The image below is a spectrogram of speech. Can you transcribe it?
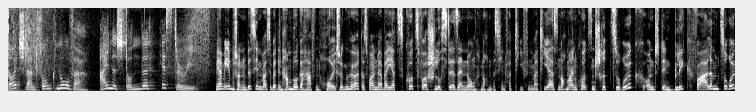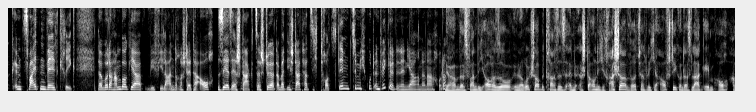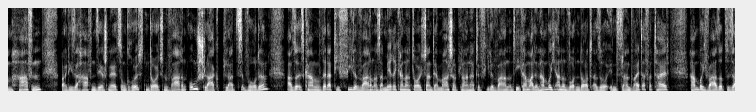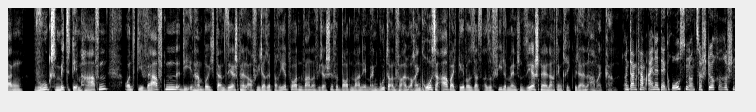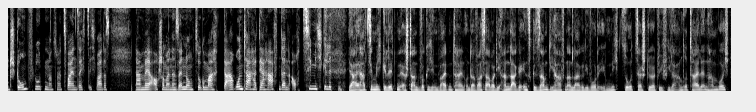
Deutschlandfunk Nova. Eine Stunde History. Wir haben eben schon ein bisschen was über den Hamburger Hafen heute gehört. Das wollen wir aber jetzt kurz vor Schluss der Sendung noch ein bisschen vertiefen. Matthias, noch mal einen kurzen Schritt zurück und den Blick vor allem zurück im Zweiten Weltkrieg. Da wurde Hamburg ja, wie viele andere Städte auch, sehr, sehr stark zerstört. Aber die Stadt hat sich trotzdem ziemlich gut entwickelt in den Jahren danach, oder? Ja, das fand ich auch. Also in der Rückschau betrachtet ist ein erstaunlich rascher wirtschaftlicher Aufstieg und das lag eben auch am Hafen, weil dieser Hafen sehr schnell zum größten deutschen Warenumschlagplatz wurde wurde. Also es kamen relativ viele Waren aus Amerika nach Deutschland. Der Marshallplan hatte viele Waren und die kamen alle in Hamburg an und wurden dort also ins Land weiterverteilt. Hamburg war sozusagen wuchs mit dem Hafen und die Werften, die in Hamburg dann sehr schnell auch wieder repariert worden waren und wieder Schiffe bauten, waren eben ein guter und vor allem auch ein großer Arbeitgeber, sodass also viele Menschen sehr schnell nach dem Krieg wieder in Arbeit kamen. Und dann kam eine der großen und zerstörerischen Sturmfluten, 1962 war das, da haben wir ja auch schon mal eine Sendung zu gemacht. Darunter hat der Hafen dann auch ziemlich gelitten. Ja, er hat ziemlich gelitten, er stand wirklich in weiten Teilen unter Wasser, aber die Anlage insgesamt, die Hafenanlage, die wurde eben nicht so zerstört wie viele andere Teile in Hamburg.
